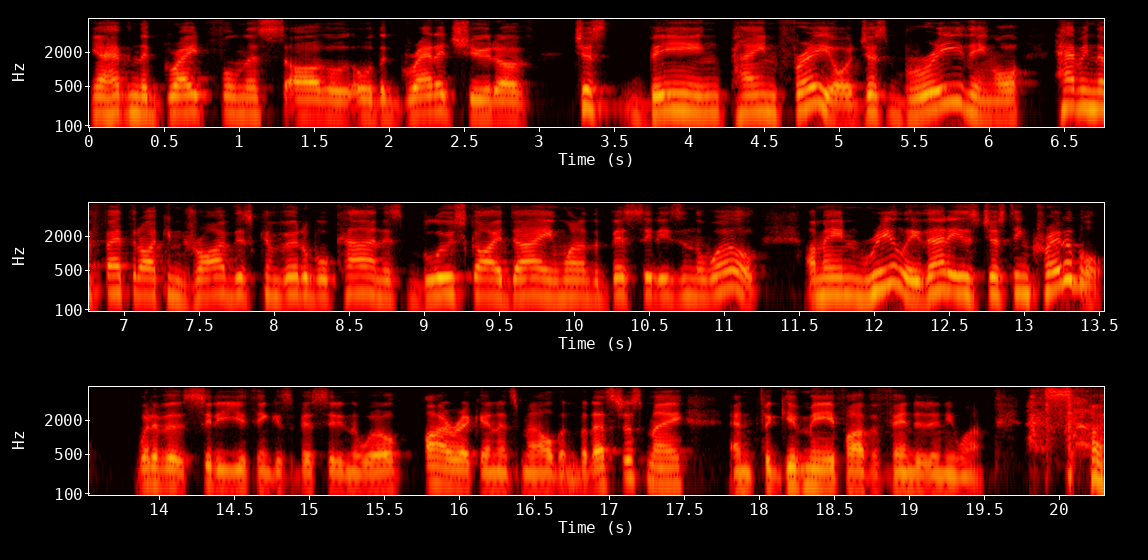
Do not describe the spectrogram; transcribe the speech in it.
you know, having the gratefulness of, or, or the gratitude of just being pain free or just breathing or having the fact that I can drive this convertible car in this blue sky day in one of the best cities in the world. I mean, really, that is just incredible. Whatever city you think is the best city in the world, I reckon it's Melbourne, but that's just me. And forgive me if I've offended anyone. So,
